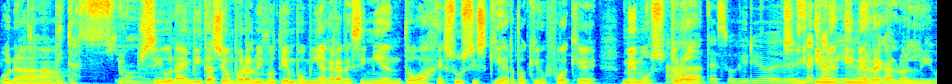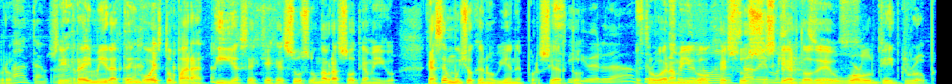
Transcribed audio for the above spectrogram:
una, invitación. Sí, una invitación, pero al mismo tiempo mi agradecimiento a Jesús Izquierdo, quien fue que me mostró. Ah, te sugirió ese y, camino. Me, y, me, regaló el libro. Ah, sí, ah, Rey, mira, tengo esto para ti. Así es que Jesús, un abrazote, amigo. Que hace mucho que no viene, por cierto. Sí, ¿verdad? Nuestro buen amigo Jesús Izquierdo de World Gate Group.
